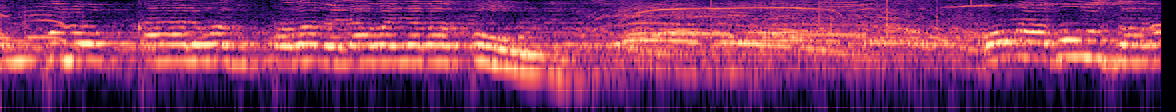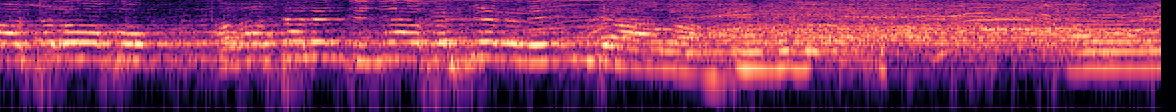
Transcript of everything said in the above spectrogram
umculo wokuqala wazi ukucabangela abanye abaculi ongakuzwa kahle lokho akahlale endlini yakhe siyeke neyindaba Nina,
